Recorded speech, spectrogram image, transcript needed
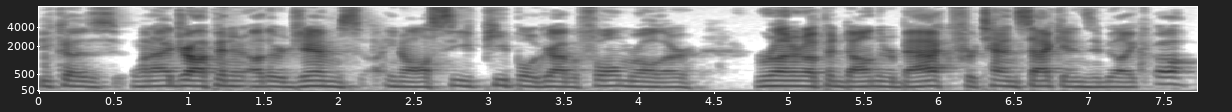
because when I drop in at other gyms, you know, I'll see people grab a foam roller, run it up and down their back for 10 seconds and be like, oh,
